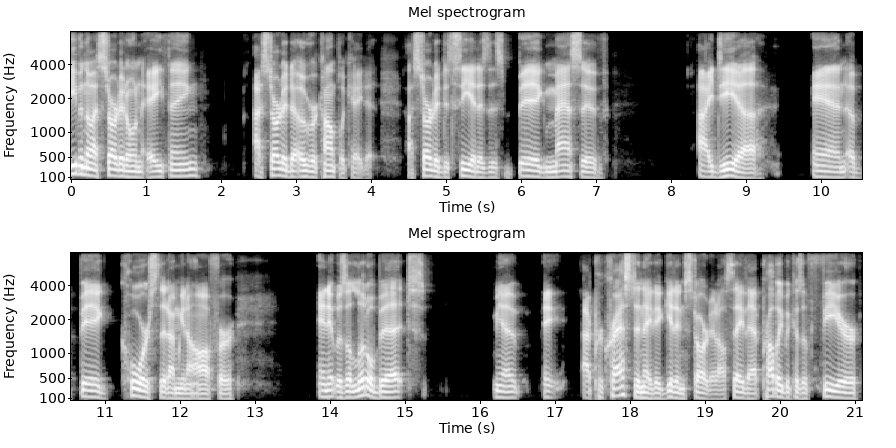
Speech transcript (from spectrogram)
even though I started on a thing, I started to overcomplicate it. I started to see it as this big, massive idea and a big course that I'm going to offer. And it was a little bit, you know, it, I procrastinated getting started. I'll say that probably because of fear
